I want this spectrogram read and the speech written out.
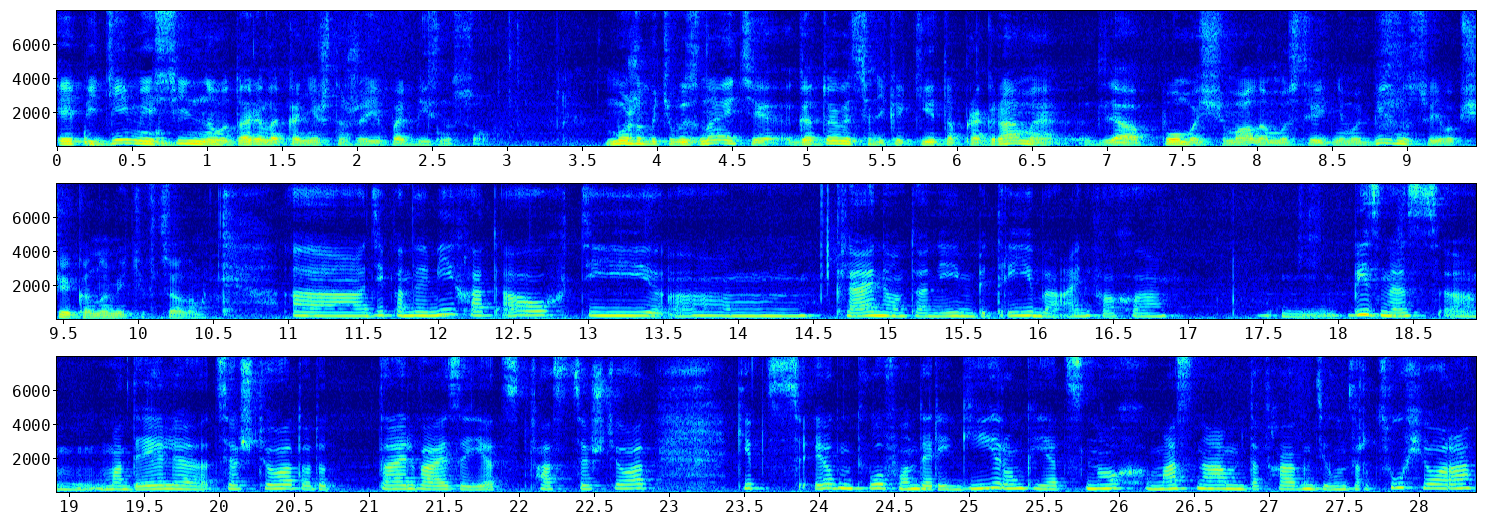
Эпидемия сильно ударила, конечно же, и по бизнесу. Может быть, вы знаете, готовятся ли какие-то программы для помощи малому и среднему бизнесу и вообще экономике в целом? Die Pandemie hat auch die ähm, kleine Unternehmen, Betriebe, einfache Businessmodelle zerstört oder teilweise jetzt fast zerstört. Gibt es irgendwo von der Regierung jetzt noch Maßnahmen? Da fragen Sie unsere Zuhörer,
